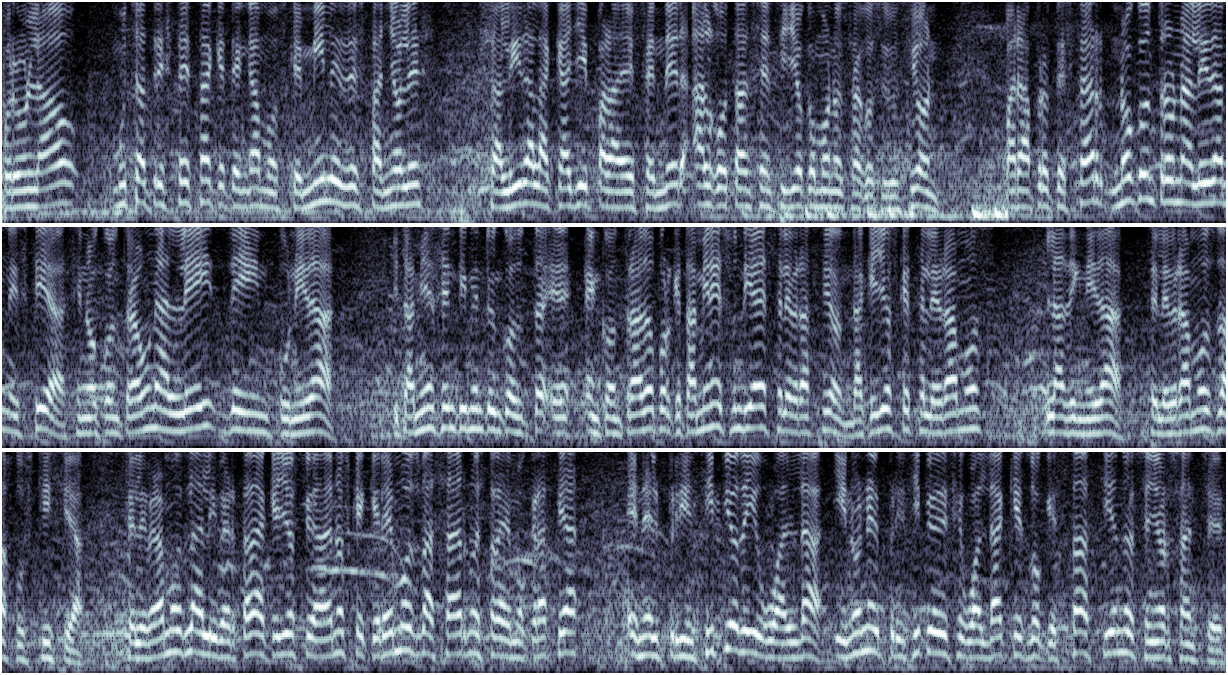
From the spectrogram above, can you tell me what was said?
Por un lado, mucha tristeza que tengamos que miles de españoles salir a la calle para defender algo tan sencillo como nuestra Constitución, para protestar no contra una ley de amnistía, sino contra una ley de impunidad. Y también sentimiento eh, encontrado porque también es un día de celebración, de aquellos que celebramos la dignidad, celebramos la justicia, celebramos la libertad de aquellos ciudadanos que queremos basar nuestra democracia en el principio de igualdad y no en el principio de desigualdad, que es lo que está haciendo el señor Sánchez.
